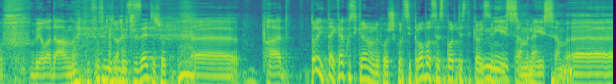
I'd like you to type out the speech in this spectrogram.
Uf, bilo davno. Da se sećaš? e, pa Prvi taj, kako si krenuo na košarku? Si probao sve sportiste kao i svi? Nisam, Pa, ne. nisam. E,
